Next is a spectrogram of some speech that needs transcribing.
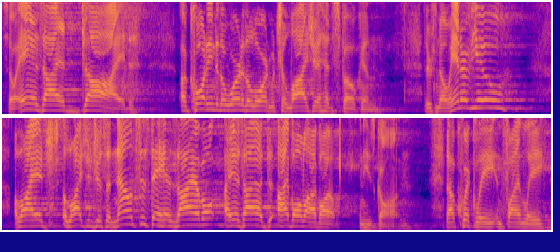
So Ahaziah died according to the word of the Lord which Elijah had spoken. There's no interview. Elijah, Elijah just announces to Ahaziah, Ahaziah, eyeball to eyeball, and he's gone. Now, quickly and finally,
